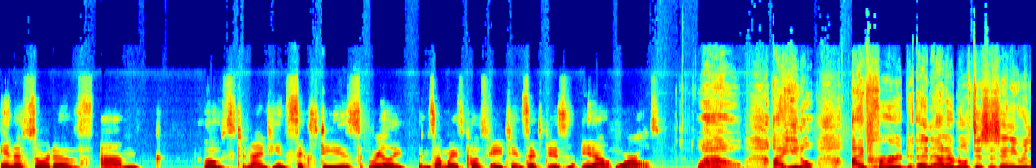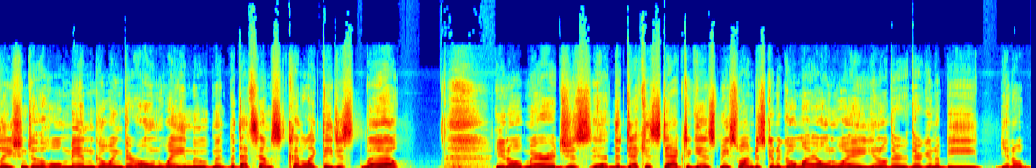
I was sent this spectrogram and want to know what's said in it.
in a sort of um, post 1960s, really in some ways post 1860s, you know, world. Wow. I you know, I've heard and I don't know if this is any relation to the whole men going their own way movement, but that sounds kind of like they just well, you know, marriage is the deck is stacked against me, so I'm just going to go my own way. You know, they're they're going to be, you know,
